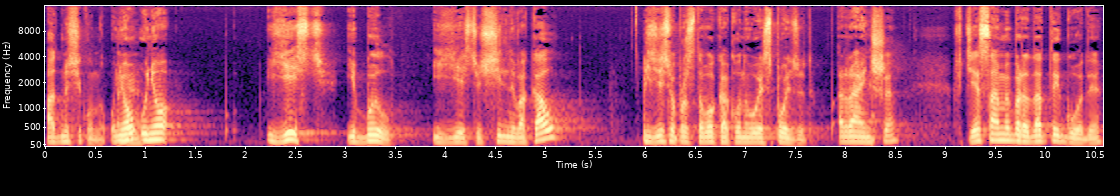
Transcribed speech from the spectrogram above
Одну секунду. У, него, Ага. у него есть и был, и есть очень сильный вокал. И здесь вопрос того, как он его использует. Раньше, в те самые бородатые годы,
